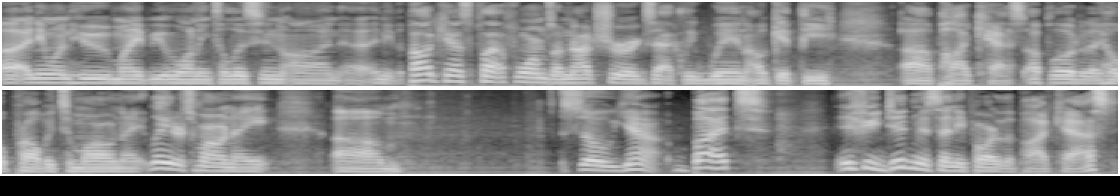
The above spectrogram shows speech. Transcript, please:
uh, anyone who might be wanting to listen on uh, any of the podcast platforms, I'm not sure exactly when I'll get the uh, podcast uploaded. I hope probably tomorrow night, later tomorrow night. Um, so yeah, but if you did miss any part of the podcast,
